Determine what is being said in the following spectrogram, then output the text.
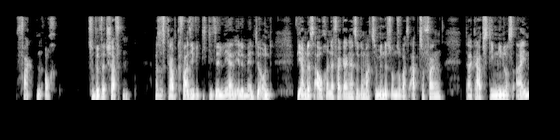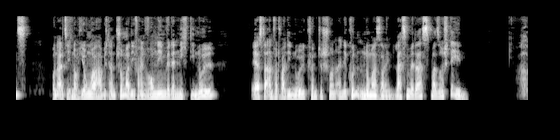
Fakten auch zu bewirtschaften. Also es gab quasi wirklich diese leeren Elemente und wir haben das auch in der Vergangenheit so gemacht, zumindest um sowas abzufangen. Da gab es die minus eins und als ich noch jung war, habe ich dann schon mal die Frage, warum nehmen wir denn nicht die Null? Erste Antwort war, die Null könnte schon eine Kundennummer sein. Lassen wir das mal so stehen. Oh,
